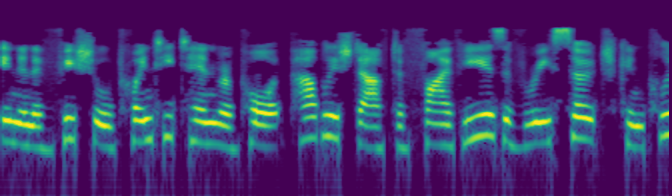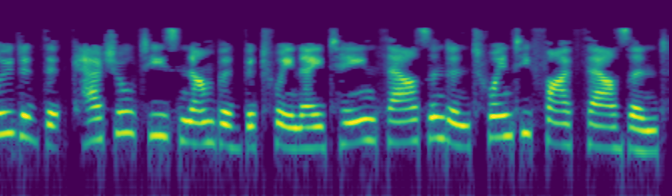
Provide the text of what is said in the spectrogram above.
in an official 2010 report published after five years of research concluded that casualties numbered between 18,000 and 25,000.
